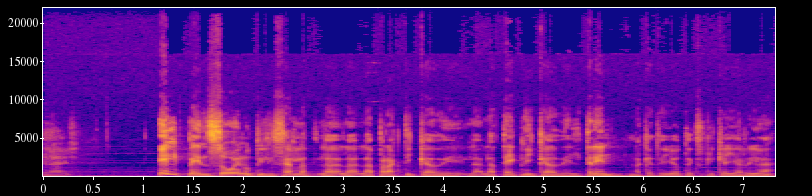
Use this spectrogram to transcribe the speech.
era él. Él pensó en utilizar la, la- la- la práctica de la, la técnica del tren, la que te, yo te expliqué allá arriba,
